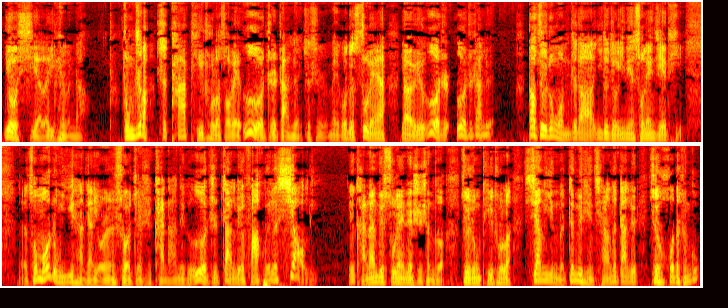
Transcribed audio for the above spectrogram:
又写了一篇文章。总之吧，是他提出了所谓遏制战略，就是美国对苏联啊要有一个遏制遏制战略。到最终，我们知道一九九一年苏联解体，呃，从某种意义上讲，有人说这是凯南这个遏制战略发挥了效力。因为凯南对苏联认识深刻，最终提出了相应的针对性强的战略，最后获得成功。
